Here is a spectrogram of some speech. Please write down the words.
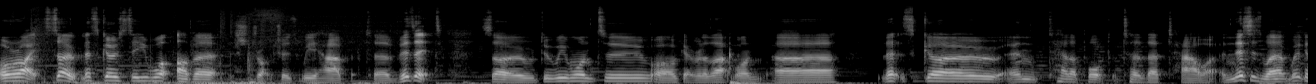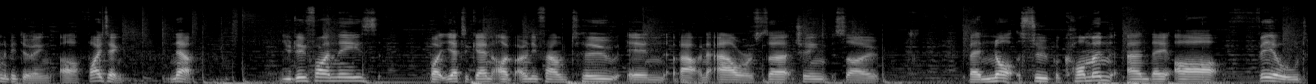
Alright, so let's go see what other structures we have to visit. So, do we want to... Oh, I'll get rid of that one. Uh, let's go and teleport to the tower. And this is where we're going to be doing our fighting. Now, you do find these, but yet again, I've only found two in about an hour of searching. So, they're not super common, and they are filled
